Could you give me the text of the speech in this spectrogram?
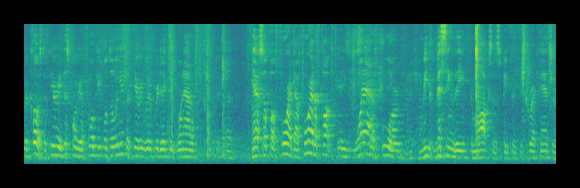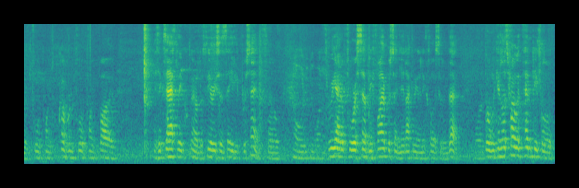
we're close. The theory, at this point, we have four people doing it, the theory would have predicted one out of, uh, yeah, so far, four, now, four out of five, getting one out of four, missing the, the mark, so to speak, the, the correct answer of covering four point five is exactly, you know, the theory says eighty percent, so No, you want? three out of four is seventy-five percent, you're not gonna get any closer than that. But we can, let's try with ten people,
